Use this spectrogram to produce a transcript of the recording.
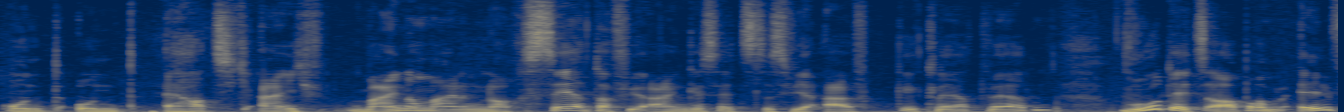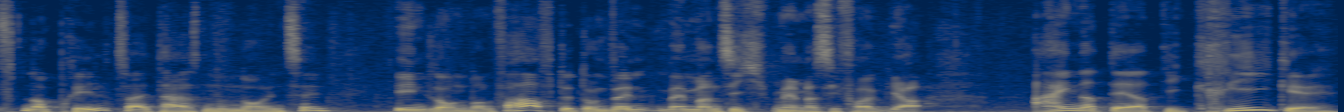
und, und er hat sich eigentlich meiner Meinung nach sehr dafür eingesetzt, dass wir aufgeklärt werden, wurde jetzt aber am 11. April 2019 in London verhaftet. Und wenn, wenn, man, sich, wenn man sich fragt, ja, einer, der die Kriege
